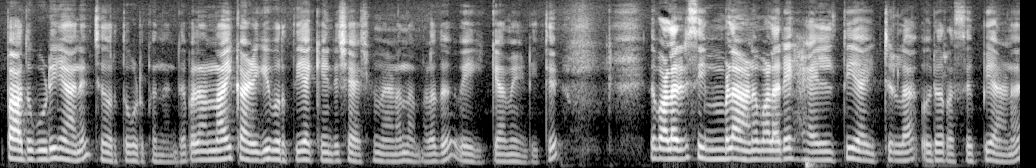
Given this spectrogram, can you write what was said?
അപ്പോൾ അതുകൂടി ഞാൻ ചേർത്ത് കൊടുക്കുന്നുണ്ട്. അപ്പോൾ നന്നായി കഴുകി വൃത്തിയാക്കിയതിന്റെ ശേഷം വേണം നമ്മളത് വേവിക്കാൻ വേണ്ടിയിട്ട്. ഇത് വളരെ സിമ്പിളാണ് വളരെ ഹെൽത്തി ആയിട്ടുള്ള ഒരു റെസിപ്പിയാണ്.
